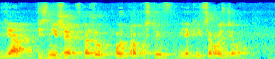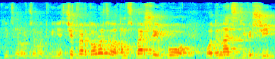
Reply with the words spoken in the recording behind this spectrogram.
Я пізніше вкажу, ой, пропустив, який це розділ. Який це розділ Матвія. З четвертого розділу, там з першої по 11 вірші.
